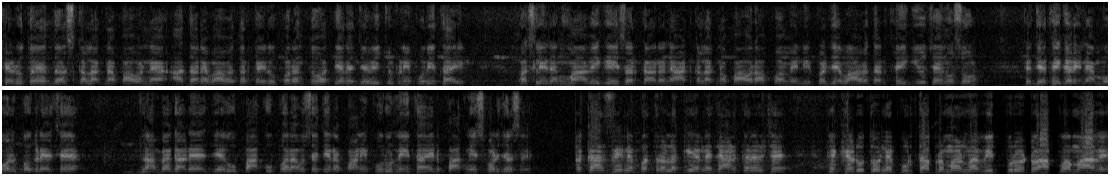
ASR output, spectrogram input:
ખેડૂતોએ દસ કલાકના પાવરને આધારે વાવેતર કર્યું, પરંતુ અત્યારે જેવી ચૂંટણી પૂરી થઈ, અસલી રંગમાં આવી ગઈ સરકાર અને આઠ કલાકનો પાવર આપવા માંડી. પણ જે વાવેતર થઈ ગયું છે એનું શું? કે જેથી કરીને મોલ બગડે છે, લાંબા ગાળે જેવું પાક ઉપર આવશે ત્યારે પાણી પૂરું નહીં થાય, એટલે પાક નિષ્ફળ જશે. સરકારશ્રીને પત્ર લખી અને જાણ કરેલ છે કે ખેડૂતોને પૂરતા પ્રમાણમાં વીજ પુરવઠો આપવામાં આવે.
